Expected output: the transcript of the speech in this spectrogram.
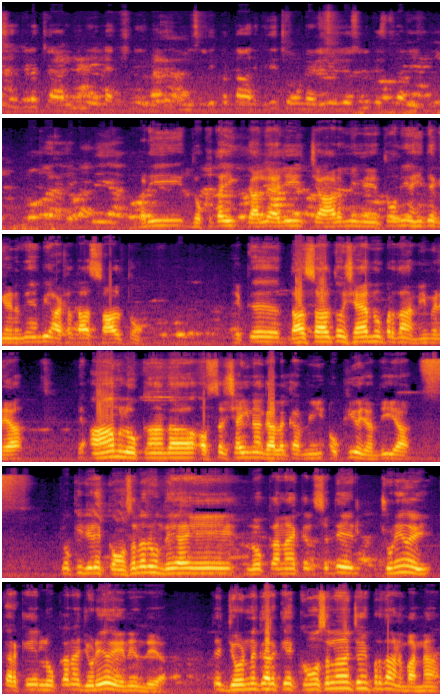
ਸਰ ਜਿਹੜਾ 4 ਮਹੀਨੇ ਇਲੈਕਸ਼ਨ ਹੋਈ ਹੈ ਕੌਂਸਲ ਦੀ ਪ੍ਰਧਾਨਗੀ ਦੀ ਚੋਣ ਲੜੀ ਹੋਈ ਹੈ ਉਸ ਨੂੰ ਕਿਸ ਤਰ੍ਹਾਂ ਵੇਖਦੇ ਹੋ? ਬੜੀ ਦੁਖਦਾਈ ਗੱਲ ਹੈ ਜੀ 4 ਮਹੀਨੇ ਤੋਂ ਨਹੀਂ ਅਸੀਂ ਤੇ ਗਿਣਦੇ ਆਂ ਵੀ 8-10 ਸਾਲ ਤੋਂ। ਇੱਕ 10 ਸਾਲ ਤੋਂ ਸ਼ਹਿਰ ਨੂੰ ਪ੍ਰਧਾਨ ਨਹੀਂ ਮਿਲਿਆ ਤੇ ਆਮ ਲੋਕਾਂ ਦਾ ਅਫਸਰਸ਼ਾਹੀ ਨਾਲ ਗੱਲ ਕਰਨੀ ਔਖੀ ਹੋ ਜਾਂਦੀ ਆ। ਕਿਉਂਕਿ ਜਿਹੜੇ ਕਾਉਂਸਲਰ ਹੁੰਦੇ ਆ ਇਹ ਲੋਕਾਂ ਨਾਲ ਇੱਕ ਸਿੱਧੇ ਚੁਣੇ ਹੋਏ ਕਰਕੇ ਲੋਕਾਂ ਨਾਲ ਜੁੜੇ ਹੋਏ ਨੇ ਹੁੰਦੇ ਆ। ਤੇ ਜੁੜਨ ਕਰਕੇ ਕਾਉਂਸਲਰਾਂ ਚੋਂ ਹੀ ਪ੍ਰਧਾਨ ਬਣਨਾ।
